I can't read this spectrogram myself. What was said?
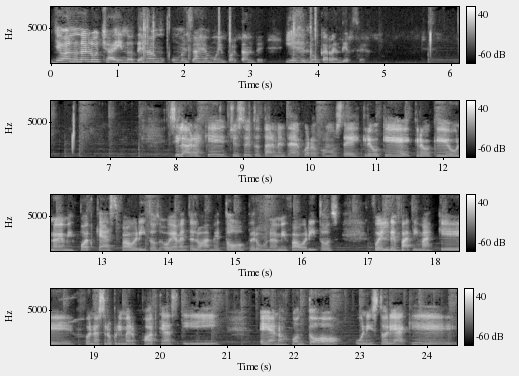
llevan una lucha y nos dejan un mensaje muy importante y es el nunca rendirse. Sí, la verdad es que yo estoy totalmente de acuerdo con ustedes. Creo que, creo que uno de mis podcasts favoritos, obviamente los amé todos, pero uno de mis favoritos fue el de Fátima, que fue nuestro primer podcast y ella nos contó una historia que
